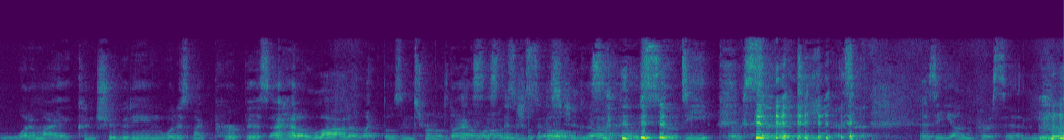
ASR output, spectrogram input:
what am I contributing? What is my purpose? I had a lot of like those internal dialogues. Existential and so- questions. Oh god, I was so deep. I was so deep as a as a young person, you know,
